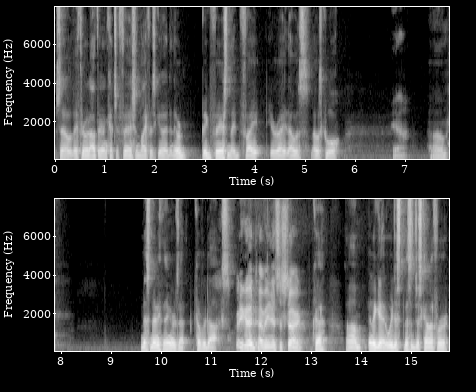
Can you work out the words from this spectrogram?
so they throw it out there and catch a fish, and life is good. And they were big fish, and they'd fight. You're right. That was that was cool. yeah, Um, missing anything, or is that cover docks? pretty good. I mean it's a start. Okay. Um, and again, we just this is just kind of for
